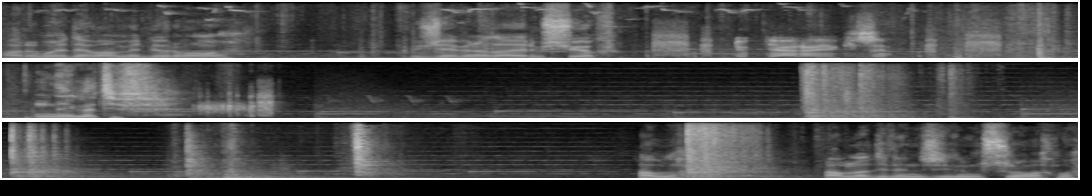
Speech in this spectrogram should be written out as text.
Aramaya devam ediyorum ama hücrevine dair bir şey yok. Nükleer ayak izi. Negatif. Abla, abla dilenciydim kusura bakma.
